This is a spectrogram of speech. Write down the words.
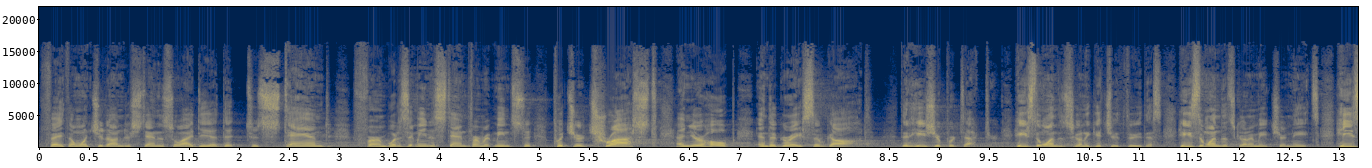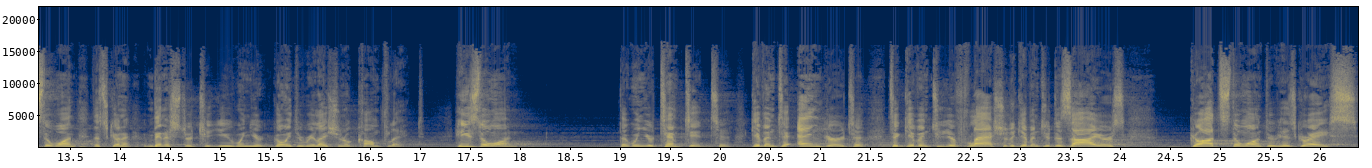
faith. I want you to understand this whole idea that to stand firm. What does it mean to stand firm? It means to put your trust and your hope in the grace of God, that He's your protector. He's the one that's going to get you through this. He's the one that's going to meet your needs. He's the one that's going to minister to you when you're going through relational conflict. He's the one that when you're tempted to give into anger, to, to give into your flesh, or to give into desires, God's the one through His grace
